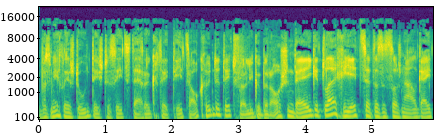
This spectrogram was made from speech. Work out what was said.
Was mich erstaunt ist, dass jetzt der Rücktritt jetzt angekündigt wird. Völlig überraschend eigentlich, jetzt, dass es so schnell geht.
